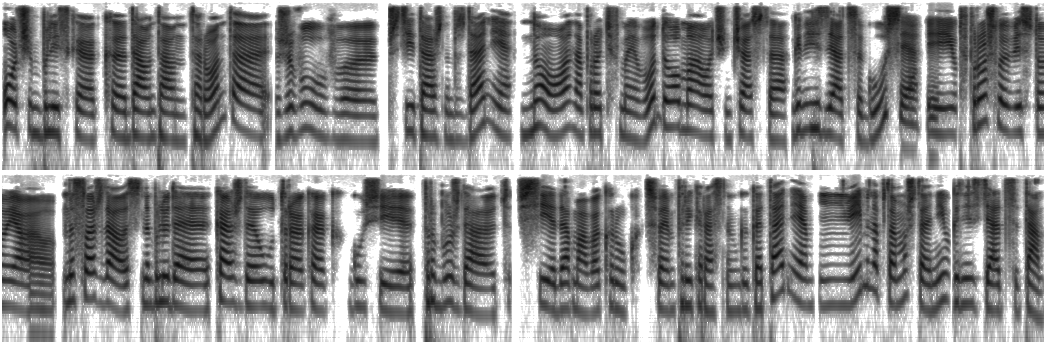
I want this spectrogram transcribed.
очень близко к даунтауну Торонто. Живу в шестиэтажном здании, но напротив моего дома очень часто гнездятся гуси. И в прошлую весну я наслаждалась, наблюдая каждое утро, как гуси пробуждают все дома вокруг своим прекрасным гоготанием. Именно потому, что они гнездятся там.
